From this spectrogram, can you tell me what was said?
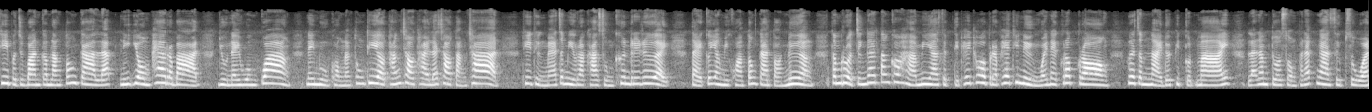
ที่ปัจจุบันกำลังต้องการและนิยมแพร่ระบาด อยู่ในวงกว้าง ในหมู่ของนักท่องเที่ยวทั้งชาวไทยและชาวต่างชาติ ที่ถึงแม้จะมีราคาสูงขึ้นเรื่อยๆ แต่ก็ยังมีความต้องการต่อเนื่องตำรวจจึงได้ตั้งข้อหามียาเสพติดให้โทษประเภทที่ 1 ไว้ในครอบครอง เพื่อจำหน่ายโดยผิดกฎหมาย และนำตัวส่งพนักงานสืบสวน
